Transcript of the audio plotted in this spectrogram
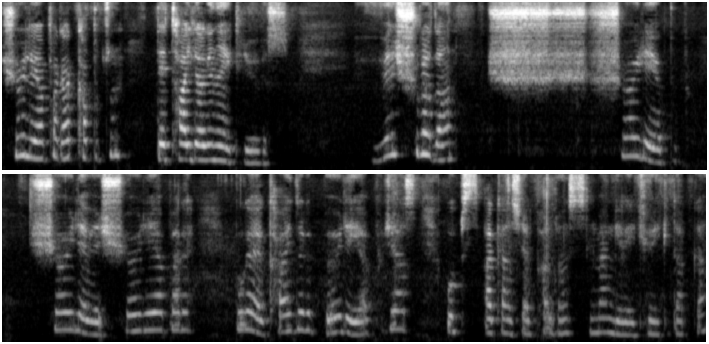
şöyle yaparak kaputun detaylarını ekliyoruz. Ve şuradan şöyle yapıp şöyle ve şöyle yaparak buraya kaydırıp böyle yapacağız. Ups arkadaşlar pardon silmem gerekiyor iki dakika.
